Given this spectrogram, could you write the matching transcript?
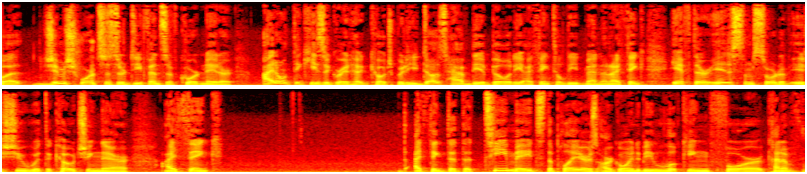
But Jim Schwartz is their defensive coordinator. I don't think he's a great head coach, but he does have the ability, I think, to lead men. And I think if there is some sort of issue with the coaching there, I think I think that the teammates, the players, are going to be looking for kind of.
